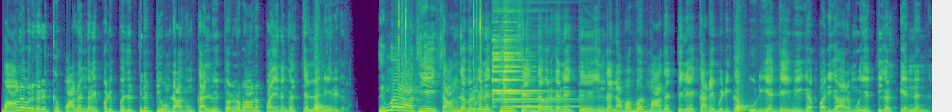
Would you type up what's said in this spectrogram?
மாணவர்களுக்கு பாடங்களை படிப்பதில் திருப்தி உண்டாகும். கல்வி தொடர்பான பயணங்கள் செல்ல நேரிடலாம். சிம்ம ராசியை சார்ந்தவர்களுக்கு சேர்ந்தவர்களுக்கு இந்த நவம்பர் மாதத்திலே கடைபிடிக்கக்கூடிய தெய்வீக பரிகார முயற்சிகள் என்னென்ன?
